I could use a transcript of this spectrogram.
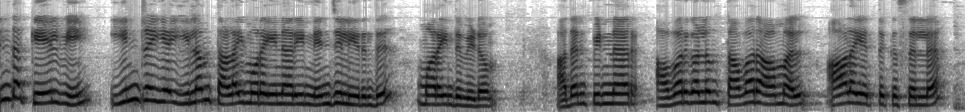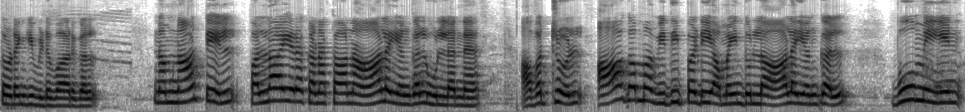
இந்த கேள்வி இன்றைய இளம் தலைமுறையினரின் நெஞ்சில் இருந்து மறைந்துவிடும். அதன் பின்னர் அவர்களும் தவறாமல் ஆலயத்துக்கு செல்ல தொடங்கி விடுவார்கள் நம் நாட்டில் பல்லாயிரக்கணக்கான ஆலயங்கள் உள்ளன. அவற்றுள் ஆகம விதிப்படி அமைந்துள்ள ஆலயங்கள் பூமியின்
